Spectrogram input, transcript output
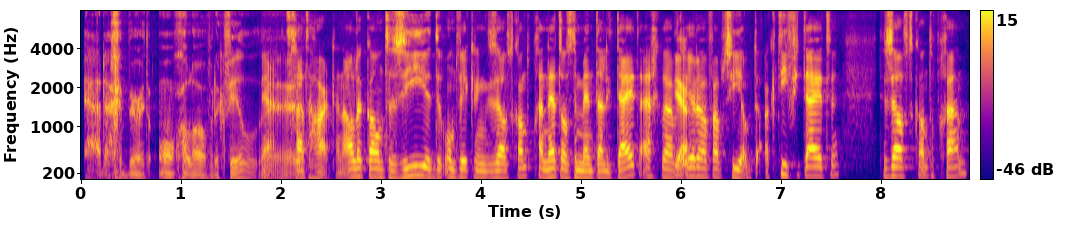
Ja, daar gebeurt ongelooflijk veel. Ja, het gaat hard. Aan alle kanten zie je de ontwikkeling dezelfde kant op gaan. Net als de mentaliteit eigenlijk, waar we ja. eerder over hebben, zie je ook de activiteiten dezelfde kant op gaan.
